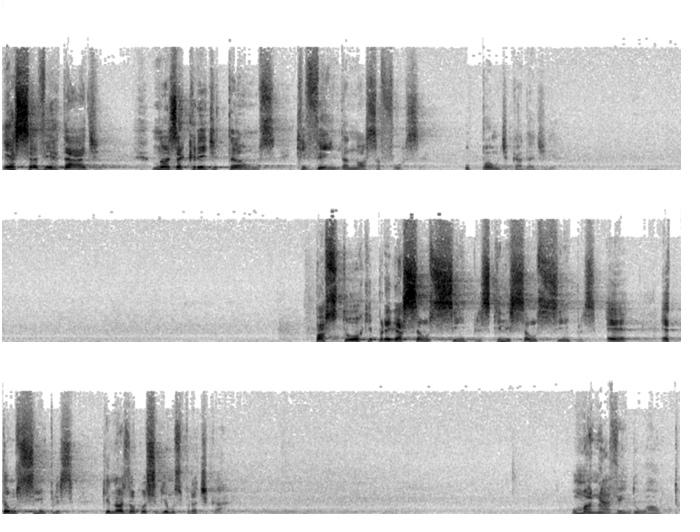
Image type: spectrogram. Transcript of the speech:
essa é a verdade, nós acreditamos que vem da nossa força o pão de cada dia. Pastor, que pregação simples, que lição simples, é, é tão simples que nós não conseguimos praticar. O maná vem do alto.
